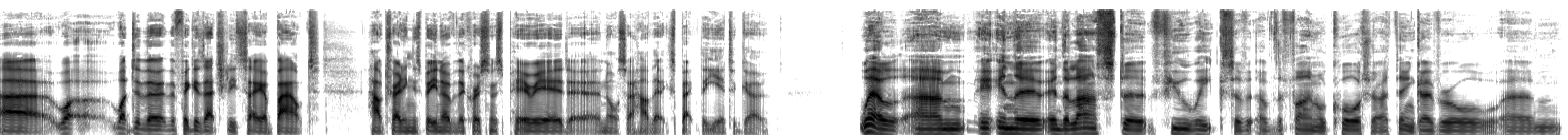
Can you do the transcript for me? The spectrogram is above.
Uh, what what do the, the figures actually say about how trading has been over the Christmas period, uh, and also how they expect the year to go? Well, um, in the in the last uh, few weeks of, of the final quarter, I think overall um,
